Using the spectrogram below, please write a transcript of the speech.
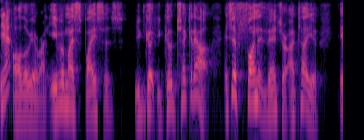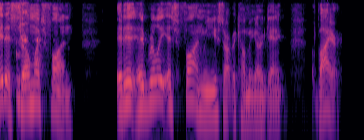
Yeah. all the way around. Even my spices. You can go, you go check it out. It's a fun adventure. I tell you, it is so much fun. It is. It really is fun when you start becoming an organic buyer.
